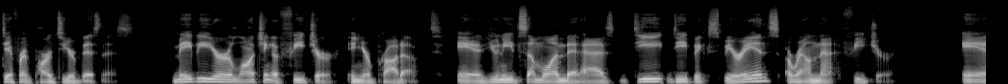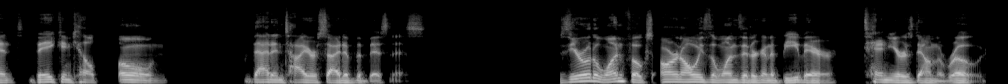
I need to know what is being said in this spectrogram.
different parts of your business. Maybe you're launching a feature in your product and you need someone that has deep, deep experience around that feature and they can help own that entire side of the business. Zero to one folks aren't always the ones that are going to be there 10 years down the road,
